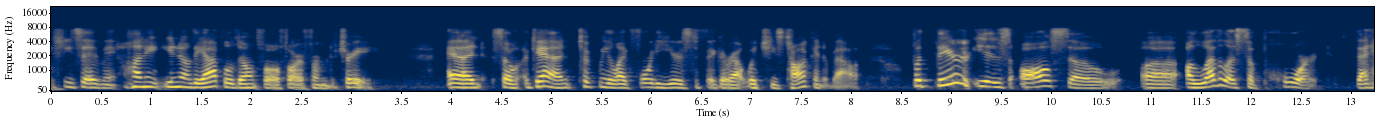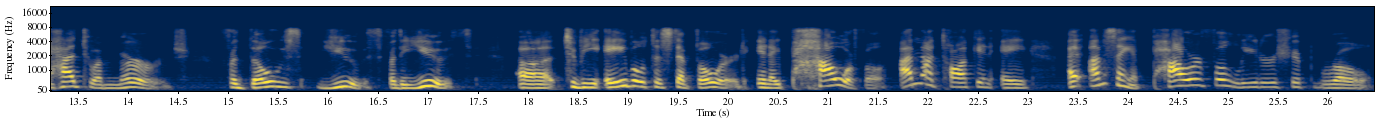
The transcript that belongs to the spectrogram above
she said to me, honey, you know, the apple don't fall far from the tree. And so again, took me like 40 years to figure out what she's talking about. But there is also uh, a level of support that had to emerge for those youth, for the youth uh, to be able to step forward in a powerful, I'm not talking a, I, I'm saying a powerful leadership role.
